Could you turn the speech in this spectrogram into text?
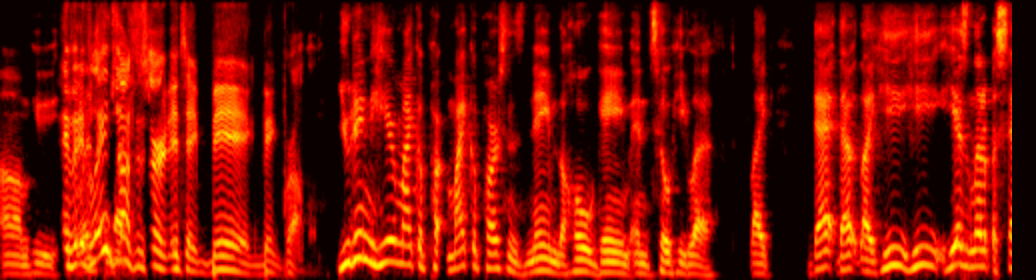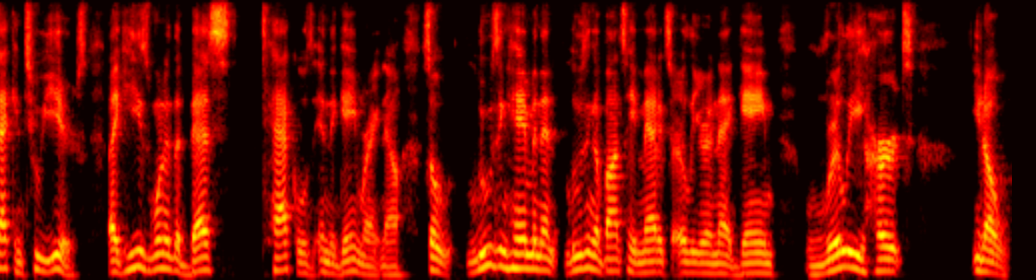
Um, he If, if Lane Johnson's hurt, it's a big, big problem. you didn't hear Micah Micah Parsons' name the whole game until he left. Like that that like he he he hasn't let up a sack in two years. Like he's one of the best tackles in the game right now. So losing him and then losing Avonte Maddox earlier in that game really hurt, you know,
